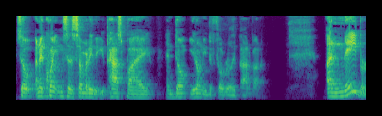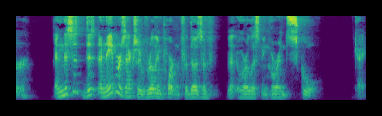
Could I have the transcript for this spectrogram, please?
So an acquaintance is somebody that you pass by and don't you don't need to feel really bad about it. A neighbor, and this is this, a neighbor is actually really important for those of who are listening who are in school. Okay,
